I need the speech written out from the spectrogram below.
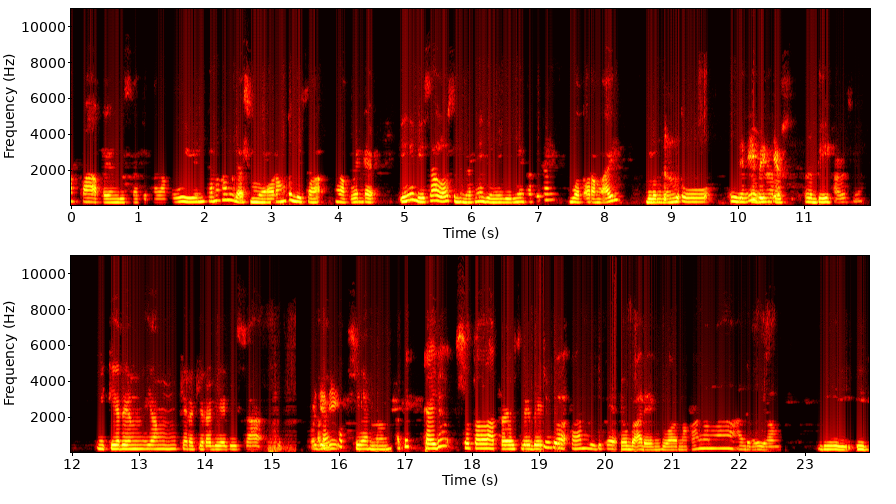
apa apa yang bisa kita lakuin. Karena kan nggak semua orang tuh bisa ngelakuin kayak ini bisa loh sebenarnya gini-gini. Tapi kan buat orang lain belum tentu. Iya, Jadi baiknya- harus lebih harusnya. mikirin yang kira-kira dia bisa. gitu Oh jadi sih emang tapi kayaknya setelah PSBB juga kan jadi kayak coba ada yang jual makanan lah ada yang di IG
